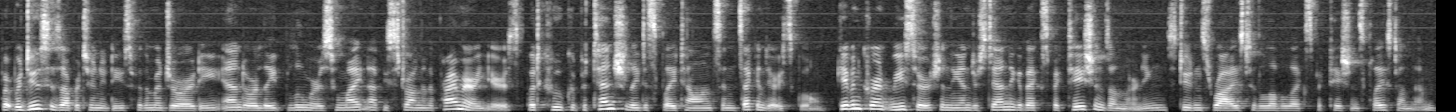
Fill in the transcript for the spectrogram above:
but reduces opportunities for the majority and or late bloomers who might not be strong in the primary years, but who could potentially display talents in secondary school. Given current research and the understanding of expectations on learning, students rise to the level of expectations placed on them,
